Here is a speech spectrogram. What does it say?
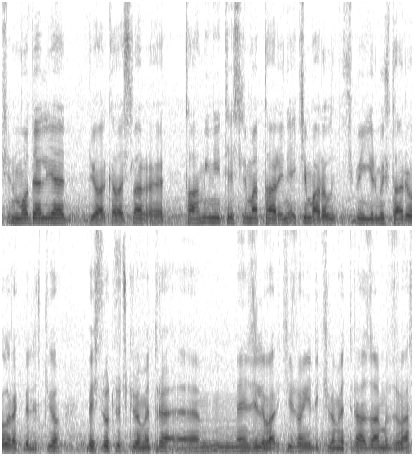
Şimdi model Y diyor arkadaşlar. E, tahmini teslimat tarihini Ekim Aralık 2023 tarihi olarak belirtiyor. 533 kilometre e, menzili var. 217 kilometre azamızı var.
